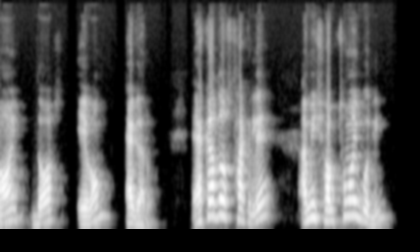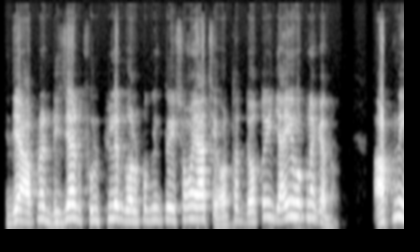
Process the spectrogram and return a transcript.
নয়, দশ এবং এগারো। একাদশ থাকলে আমি সবসময় বলি যে আপনার ডিজায়ার্ড ফুলফিলের গল্প কিন্তু এই সময় আছে, অর্থাৎ যতই যাই হোক না কেন, আপনি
